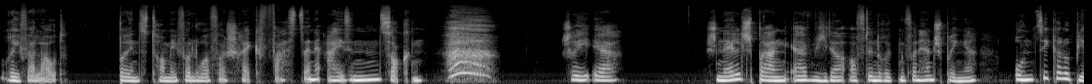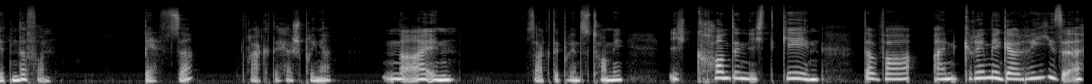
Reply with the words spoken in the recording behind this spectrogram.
rief er laut. Prinz Tommy verlor vor Schreck fast seine eisernen Socken. Schrie er. Schnell sprang er wieder auf den Rücken von Herrn Springer und sie galoppierten davon. Besser? fragte Herr Springer. Nein, sagte Prinz Tommy, ich konnte nicht gehen, da war ein grimmiger Riese.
